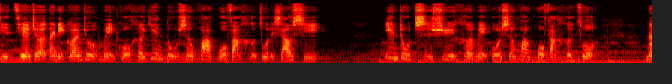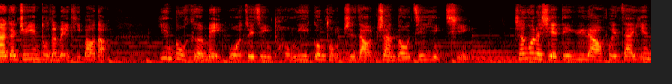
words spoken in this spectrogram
紧接着带你关注美国和印度深化国防合作的消息。印度持续和美国深化国防合作。那根据印度的媒体报道，印度和美国最近同意共同制造战斗机引擎。相关的协定预料会在印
